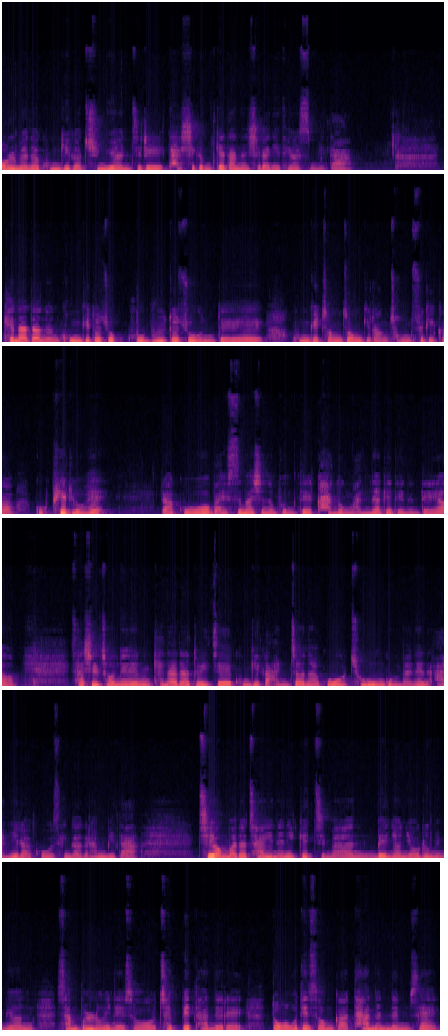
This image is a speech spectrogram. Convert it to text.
얼마나 공기가 중요한지를 다시금 깨닫는 시간이 되었습니다. 캐나다는 공기도 좋고 물도 좋은데 공기청정기랑 정수기가 꼭 필요해? 라고 말씀하시는 분들 간혹 만나게 되는데요. 사실 저는 캐나다도 이제 공기가 안전하고 좋은 곳만은 아니라고 생각을 합니다. 지역마다 차이는 있겠지만 매년 여름이면 산불로 인해서 잿빛 하늘에 또 어디선가 타는 냄새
